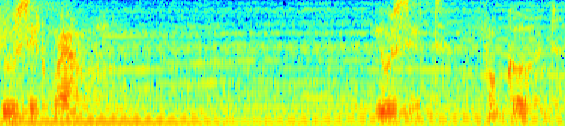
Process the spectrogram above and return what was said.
Use it well. Use it for good.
